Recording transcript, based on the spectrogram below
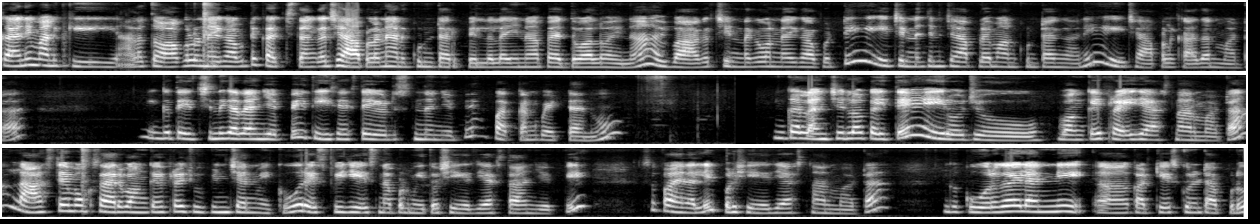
కానీ మనకి అలా తోకలు ఉన్నాయి కాబట్టి ఖచ్చితంగా చేపలని అనుకుంటారు. పిల్లలైనా పెద్దవాళ్ళు అయినా అవి బాగా చిన్నగా ఉన్నాయి కాబట్టి చిన్న చిన్న చేపలేమో అనుకుంటాం కానీ చేపలు కాదనమాట. ఇంకా తెచ్చింది కదా అని చెప్పి తీసేస్తే ఏడుస్తుందని చెప్పి పక్కన పెట్టాను. ఇంకా లంచ్లోకి అయితే ఈరోజు వంకాయ ఫ్రై చేస్తున్నాను అనమాట లాస్ట్ టైం ఒకసారి వంకాయ ఫ్రై చూపించాను మీకు రెసిపీ చేసినప్పుడు మీతో షేర్ చేస్తా అని చెప్పి. సో ఫైనల్లీ ఇప్పుడు షేర్ చేస్తాను అనమాట ఇంకా కూరగాయలన్నీ కట్ చేసుకునేటప్పుడు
